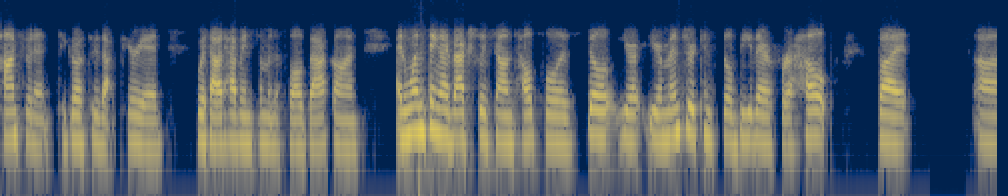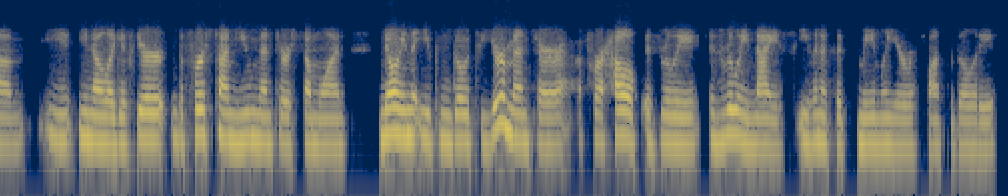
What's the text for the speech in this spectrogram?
confidence to go through that period without having someone to fall back on and one thing i've actually found helpful is still your your mentor can still be there for help but um, you, you know like if you're the first time you mentor someone knowing that you can go to your mentor for help is really is really nice even if it's mainly your responsibility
